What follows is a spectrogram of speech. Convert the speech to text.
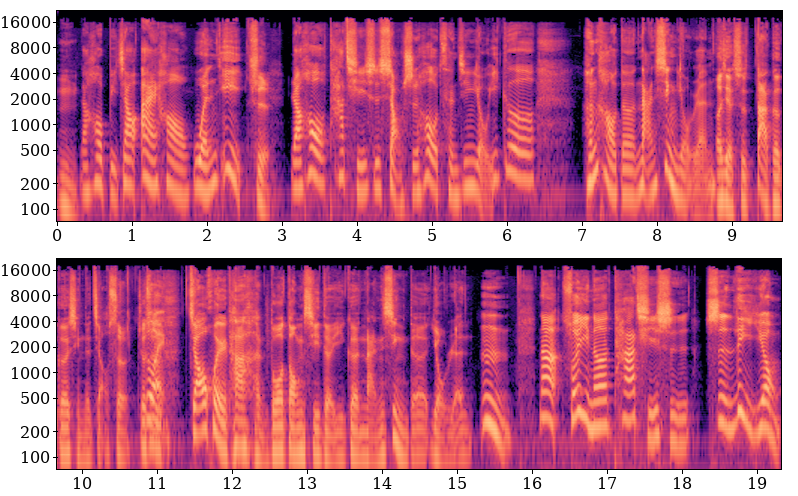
嗯，然后比较爱好文艺，是，然后他其实小时候曾经有一个。很好的男性友人，而且是大哥哥型的角色，就是教会他很多东西的一个男性的友人。嗯，那所以呢，他其实是利用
